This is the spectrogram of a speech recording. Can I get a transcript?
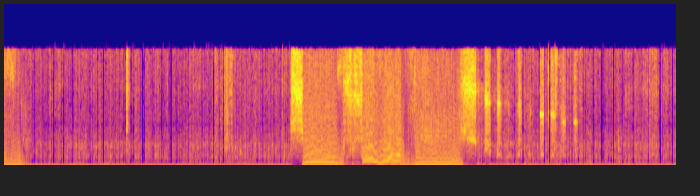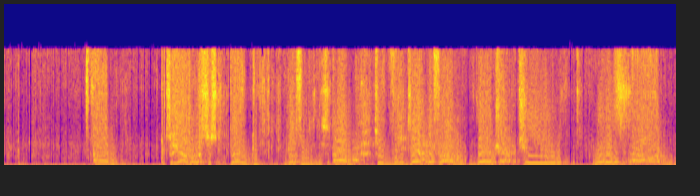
um, so if you follow one of these, um, so yeah, let's just uh, go through these. Um, so the example from the chapter two was um,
